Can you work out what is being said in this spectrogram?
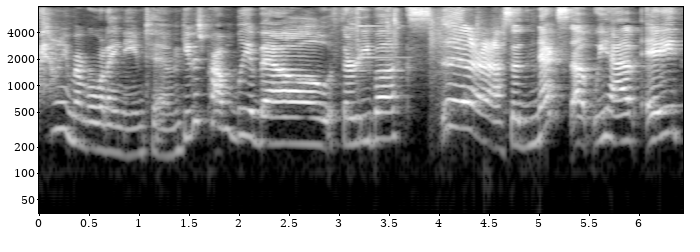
I don't even remember what I named him. He was probably about 30 bucks. Ugh. So next up we have a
